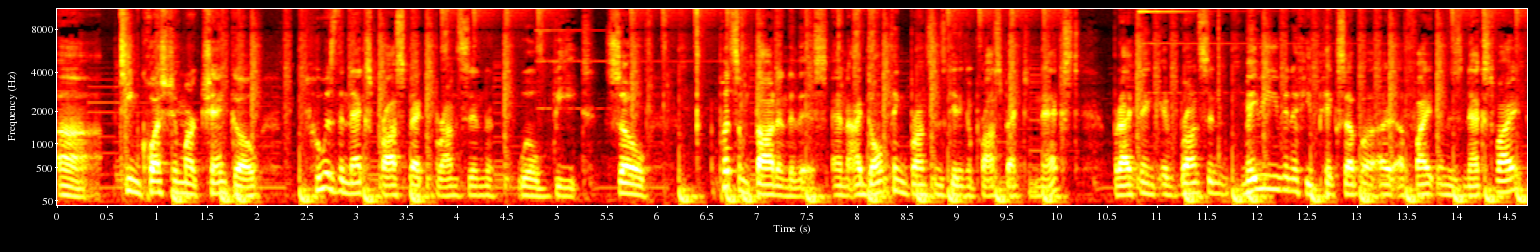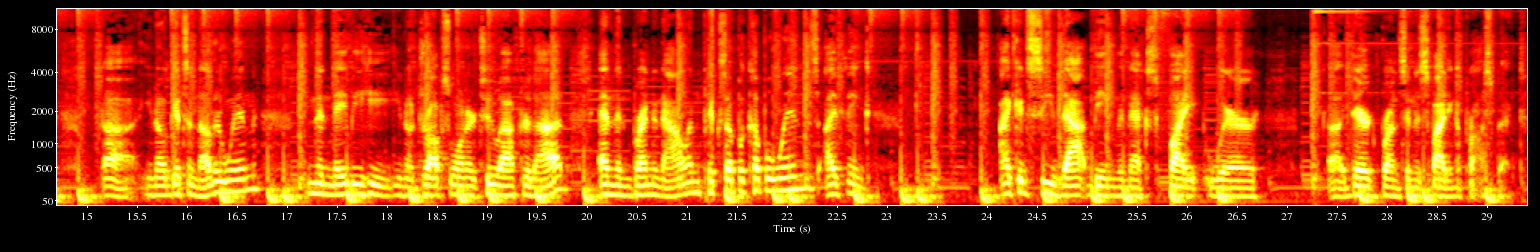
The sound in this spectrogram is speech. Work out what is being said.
Uh, team question mark Chenko. Who is the next prospect Brunson will beat? So, put some thought into this, and I don't think Brunson's getting a prospect next. But I think if Brunson, maybe even if he picks up a, a fight in his next fight, uh, you know, gets another win, and then maybe he, you know, drops one or two after that, and then Brendan Allen picks up a couple wins, I think I could see that being the next fight where uh, Derek Brunson is fighting a prospect.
